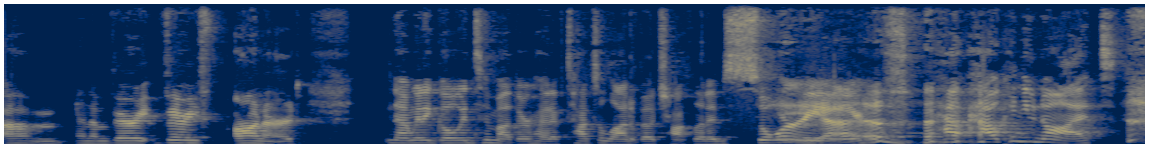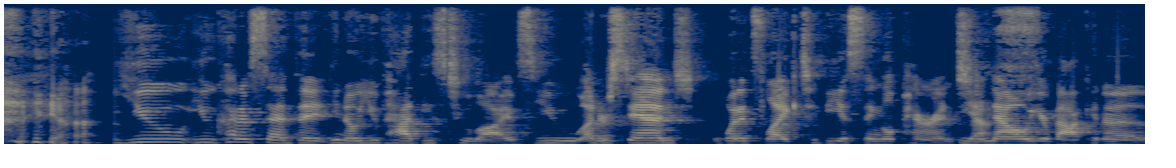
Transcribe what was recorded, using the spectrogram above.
Um, and i'm very very honored now I'm going to go into motherhood. I've talked a lot about chocolate. I'm sorry. Yes. how, how can you not? Yeah. You you kind of said that you know you've had these two lives. You understand what it's like to be a single parent. Yes. And now you're back in a,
